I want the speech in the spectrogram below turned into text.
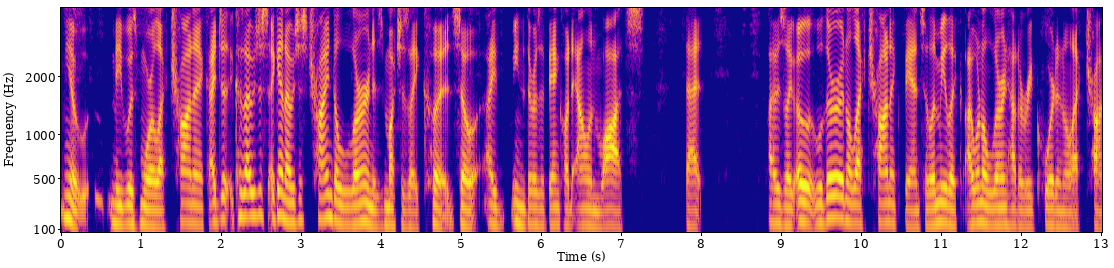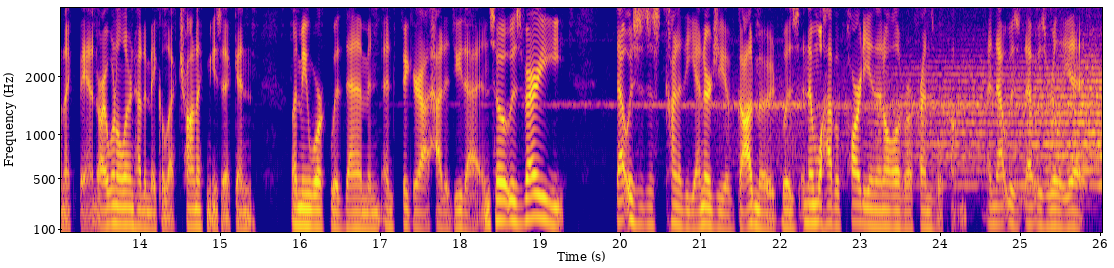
you know maybe was more electronic. I just because I was just again I was just trying to learn as much as I could. So I you know there was a band called Alan Watts that I was like, oh, well, they're an electronic band. So let me like, I want to learn how to record an electronic band, or I want to learn how to make electronic music, and let me work with them and, and figure out how to do that. And so it was very that was just kind of the energy of God mode was, and then we'll have a party, and then all of our friends will come, and that was that was really it.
